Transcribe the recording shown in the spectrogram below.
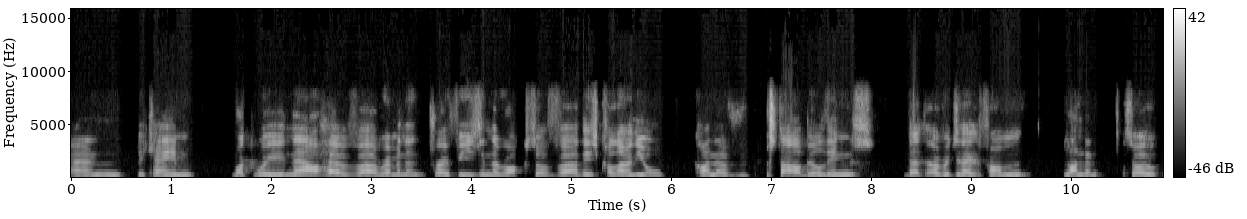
and became what we now have uh, remnant trophies in the rocks of uh, these colonial kind of style buildings that originated from London. So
